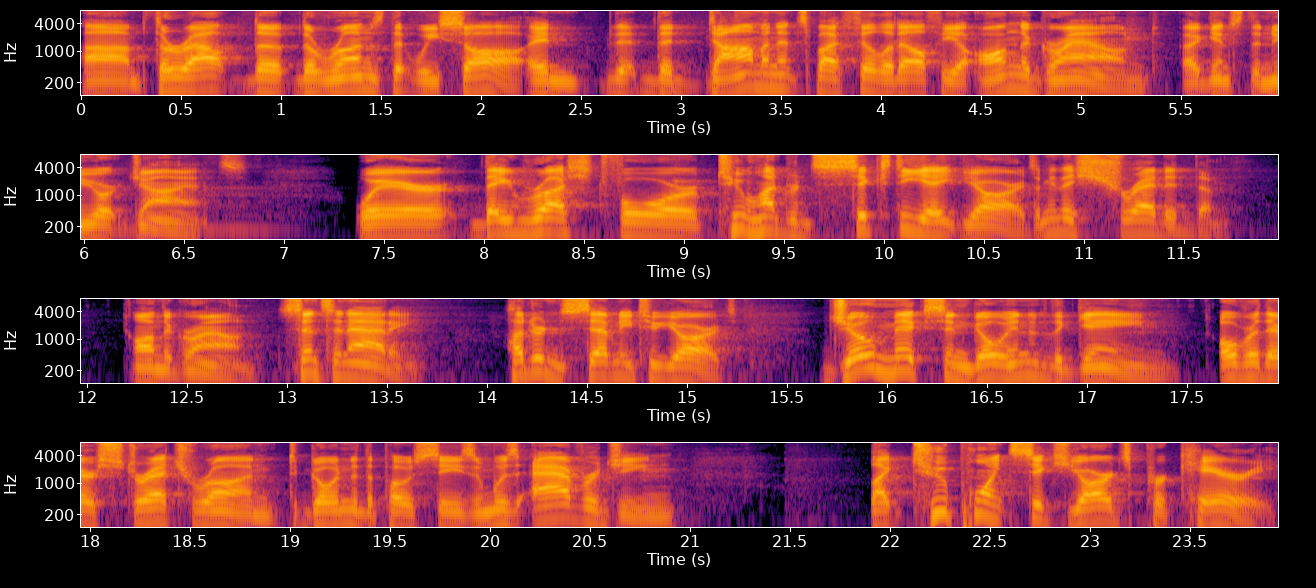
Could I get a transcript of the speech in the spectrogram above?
um, throughout the the runs that we saw, and the, the dominance by Philadelphia on the ground against the New York Giants, where they rushed for 268 yards. I mean, they shredded them on the ground. Cincinnati, 172 yards. Joe Mixon go into the game over their stretch run to go into the postseason was averaging like 2.6 yards per carry.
